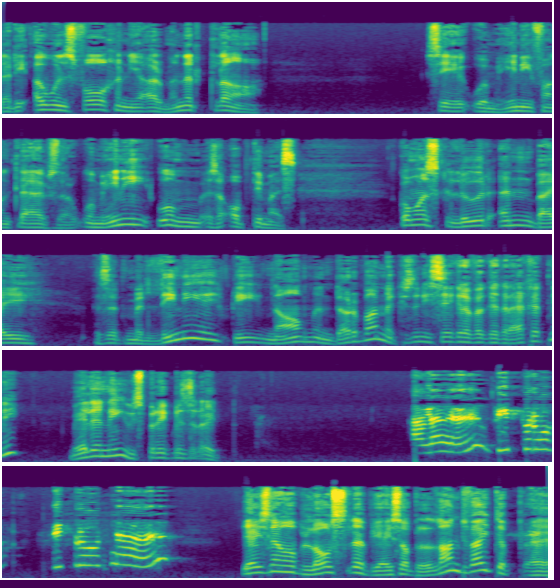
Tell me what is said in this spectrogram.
dat die ouens volgende jaar minder kla. Sê oom Henny van Klerksdorp. Oom Henny, oom is 'n optimis. Kom ons loer in by is dit Melanie die naam in Durban? Ek is nie seker of ek dit reg het nie. Melanie, hoe spreek mens dit uit? Hallo, wie praat? Wie praat nou? Jy's nou op Loslip, jy's op landwyd op uh,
